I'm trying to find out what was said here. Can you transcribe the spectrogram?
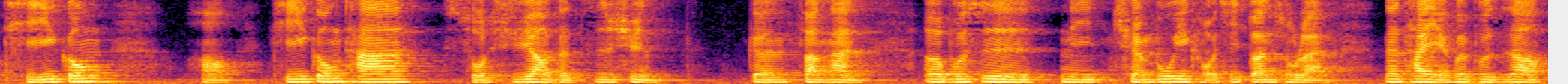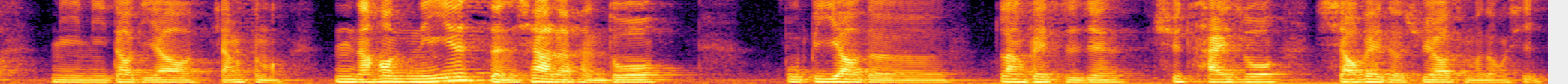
提供好，提供他所需要的资讯跟方案，而不是你全部一口气端出来，那他也会不知道你你到底要讲什么，然后你也省下了很多不必要的浪费时间去猜说消费者需要什么东西。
